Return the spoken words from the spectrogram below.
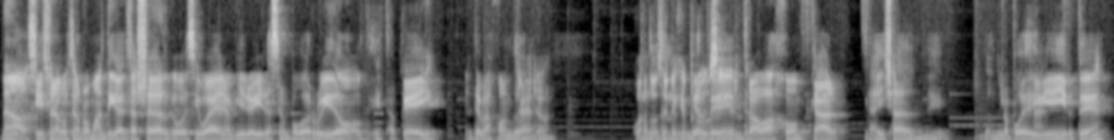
No, no, si es una cuestión romántica del taller, que vos decís, bueno, quiero ir a hacer un poco de ruido, está ok. El tema es cuando, Claro. Cuando se tenés te que producir. en trabajo, claro, ahí ya donde, donde no puedes dividirte.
